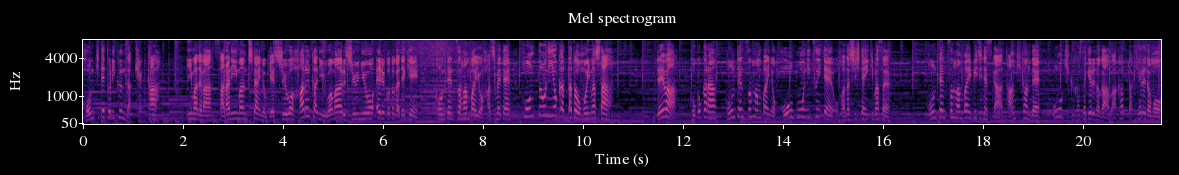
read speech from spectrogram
本気で取り組んだ結果今ではサラリーマン時代の月収をはるかに上回る収入を得ることができコンテンツ販売を始めて本当に良かったと思いました。ではここからコンテンツ販売の方法についてお話ししていきます。コンテンツ販売ビジネスが短期間で大きく稼げるのが分かったけれども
